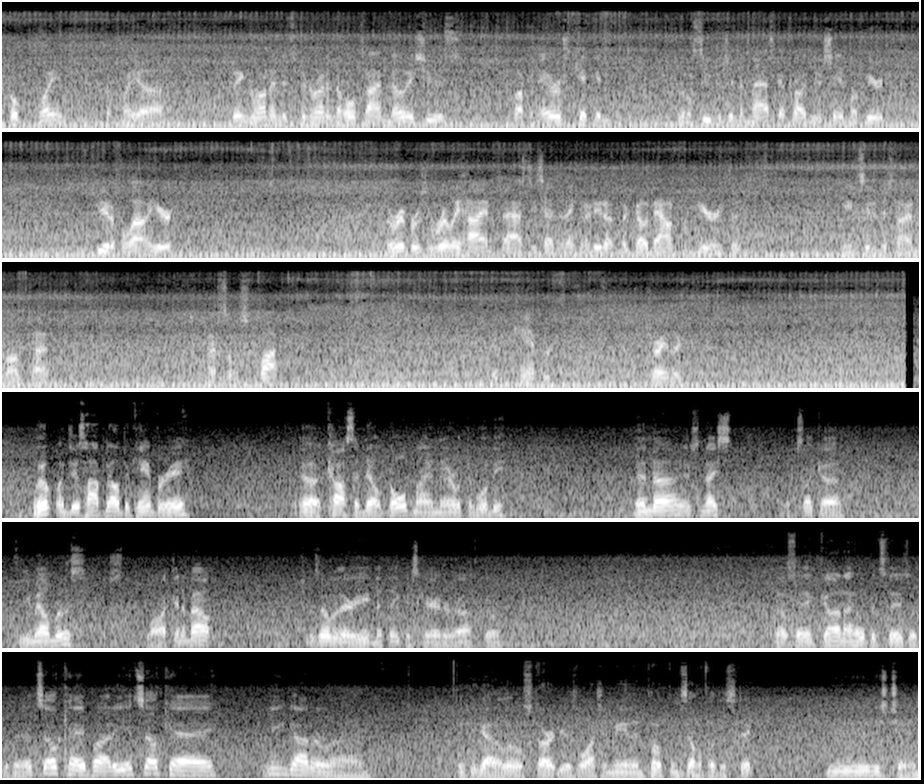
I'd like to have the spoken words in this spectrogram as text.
Hope Plain. My uh, thing running. It's been running the whole time, no issues. Fucking air's kicking. Little seepage in the mask. I probably need to shave my beard. Beautiful out here. The river's really high and fast. He says it ain't gonna do nothing but go down from here. He says he ain't seen it this high in a long time. Nice little spot. Got the camper trailer. Well, I just hopped out the camper, eh? Uh, Casa del Gold Mine there with the whoopee. And uh, there's a nice, looks like a female moose just walking about. She was over there eating. I think I scared her off though. I'll say it gone. I hope it stays over there. It's okay, buddy. It's okay. You ain't gotta run. I think he got a little start. He was watching me and then poked himself with a stick. And he's chilling.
